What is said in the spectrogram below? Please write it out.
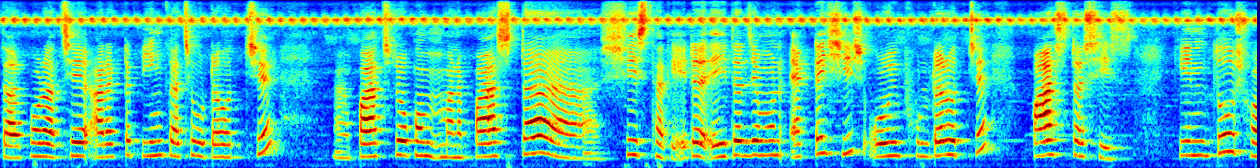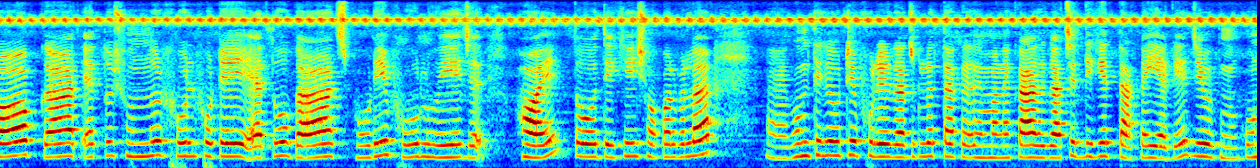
তারপর আছে আর একটা পিঙ্ক আছে, ওটা হচ্ছে পাঁচ রকম মানে পাঁচটা শীষ থাকে। এটা, এইটার যেমন একটাই শীষ, ওই ফুলটার হচ্ছে পাঁচটা শীষ। কিন্তু সব গাছ এত সুন্দর ফুল ফোটে, এত গাছ ভরে ফুল হয়ে হয়। তো দেখেই সকালবেলা ঘুম থেকে উঠে ফুলের গাছগুলো তাকা মানে গাছের দিকে তাকাই আগে যে কোন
